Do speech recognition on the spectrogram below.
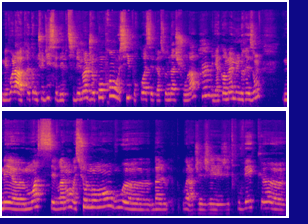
Mais voilà, après, comme tu dis, c'est des petits bémols. Je comprends aussi pourquoi ces personnages sont là. Mm. Il y a quand même une raison. Mais euh, moi, c'est vraiment sur le moment où, bah, voilà, j'ai trouvé que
